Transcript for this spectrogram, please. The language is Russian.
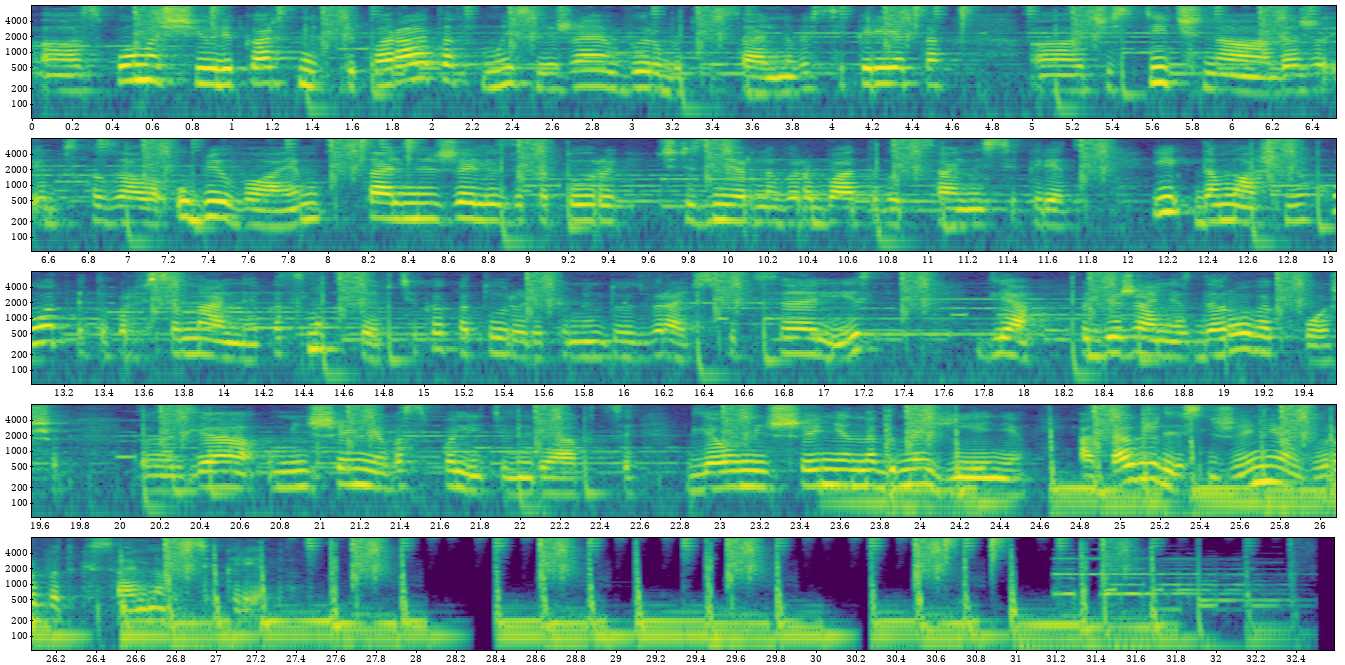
А, с помощью лекарственных препаратов мы снижаем выработку сального секрета, частично, даже я бы сказала, убиваем сальные железы, которые чрезмерно вырабатывают сальный секрет. И домашний уход – это профессиональная космоцевтика, которую рекомендует врач-специалист для поддержания здоровой кожи э, для уменьшения воспалительной реакции, для уменьшения нагноения, а также для снижения выработки сального секрета.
